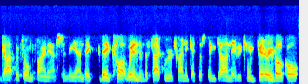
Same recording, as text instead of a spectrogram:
got the film financed in the end. They they caught wind of the fact we were trying to get this thing done. They became very vocal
